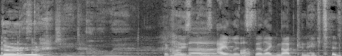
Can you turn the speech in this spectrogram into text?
Durr. Change our world. Look at his, his eyelids; fuck? they're like not connected.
